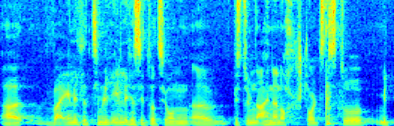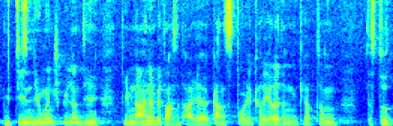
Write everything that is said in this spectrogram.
Äh, war eigentlich eine ziemlich ähnliche Situation. Äh, bist du im Nachhinein auch stolz, dass du mit, mit diesen jungen Spielern, die, die im Nachhinein betrachtet alle eine ganz tolle Karriere dann gehabt haben, dass du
